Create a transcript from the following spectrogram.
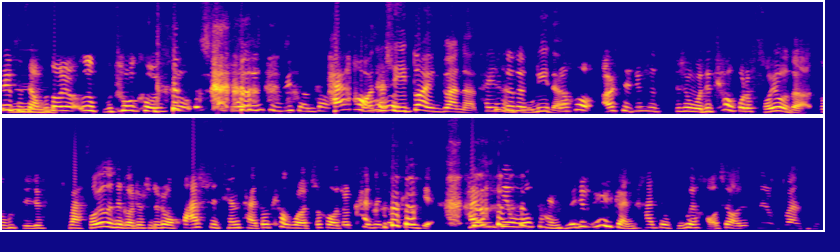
这次想不到要恶补脱口秀，我真是没想到。还好它是一段一段的，它也很独立的。然后，而且就是就是，我就跳过了所有的东西，就把所有的那个就是这种花絮、钱财都跳过了之后，就看这个重点。还有一些我感觉就预感它就不会好笑，就是那种段子，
